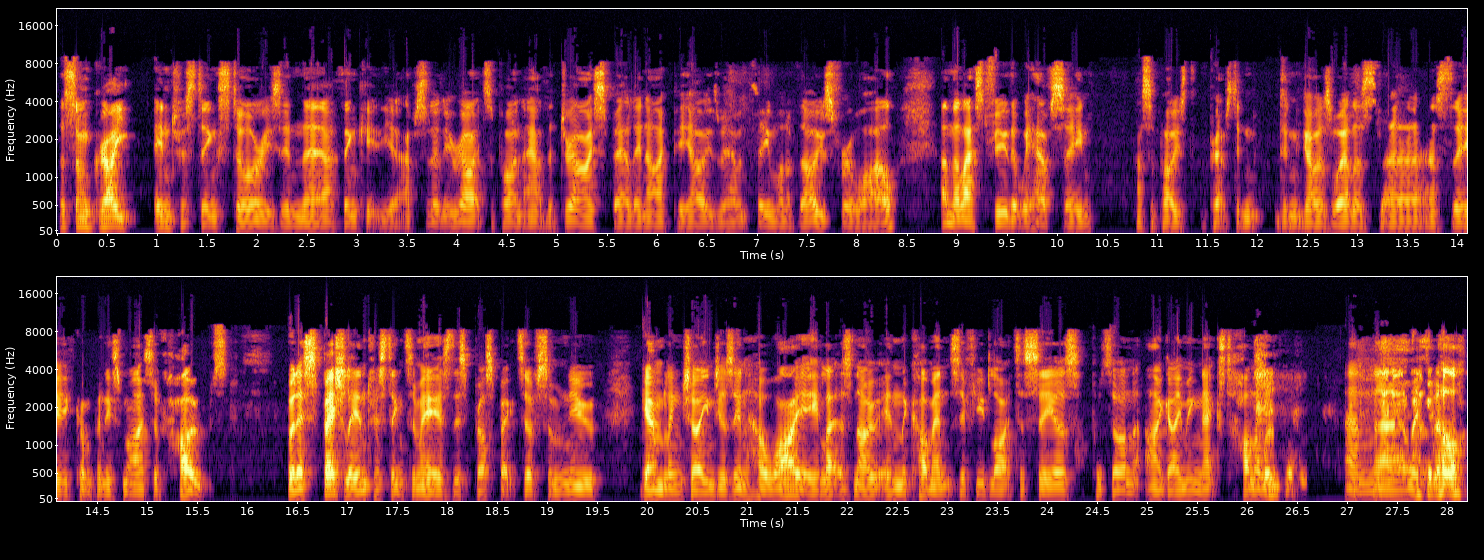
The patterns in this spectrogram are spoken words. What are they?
There's some great interesting stories in there. I think it, you're absolutely right to point out the dry spell in IPOs. We haven't seen one of those for a while, and the last few that we have seen, I suppose, perhaps didn't didn't go as well as uh, as the companies might have hoped. But especially interesting to me is this prospect of some new gambling changes in Hawaii. Let us know in the comments if you'd like to see us put on iGaming Next Honolulu. And uh, we could all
